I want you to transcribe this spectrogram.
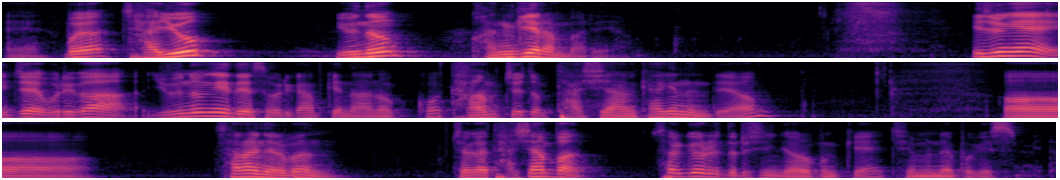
네. 뭐야? 자유, 유능, 관계란 말이에요. 이 중에 이제 우리가 유능에 대해서 우리가 함께 나눴고 다음 주에 좀 다시 함께 하겠는데요. 어, 사랑하는 여러분, 제가 다시 한번 설교를 들으신 여러분께 질문해 보겠습니다.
